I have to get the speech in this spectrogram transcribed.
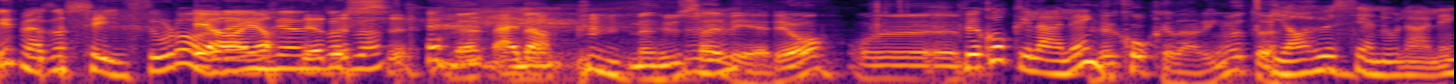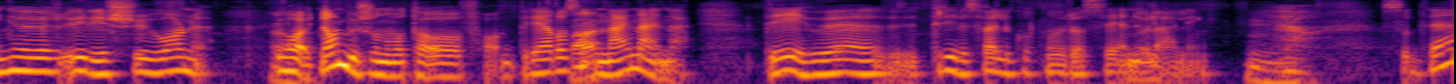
Litt mer sånn skjellsord over Ja, ja, det. det er det. Men, men, men hun serverer jo. Og, Hun er kokkelærling. hun er kokkelærling, vet du. Ja, hun er seniorlærling, hun har vært i sju år nå. Hun har ikke noen ambisjon om å ta fagbrev og sånn, nei, nei, nei. Det, hun er, trives veldig godt med å være seniorlærling. Ja. Så det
